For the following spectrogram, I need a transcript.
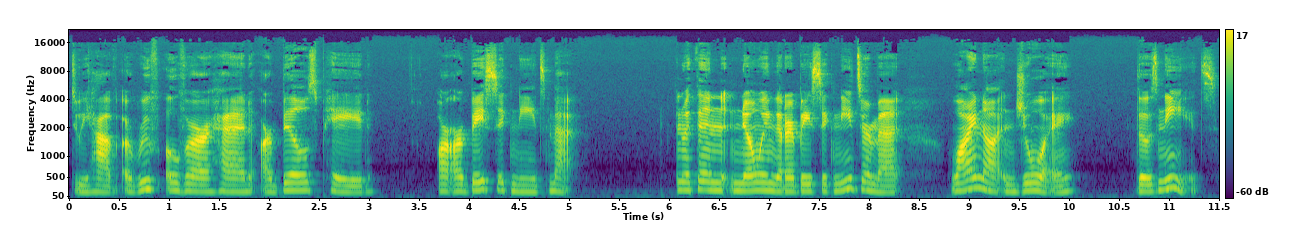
Do we have a roof over our head, our bills paid? Are our basic needs met? And within knowing that our basic needs are met, why not enjoy those needs?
